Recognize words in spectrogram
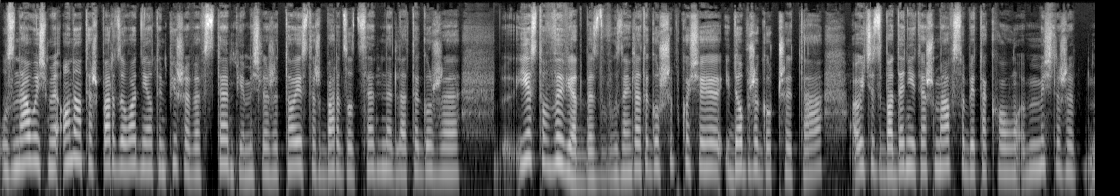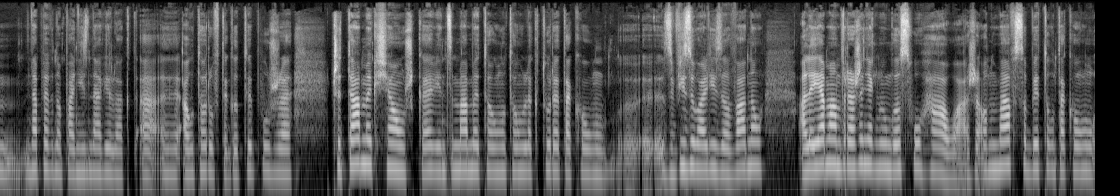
uznałyśmy, ona też bardzo ładnie o tym pisze we wstępie. Myślę, że to jest też bardzo cenne, dlatego że jest to wywiad bez dwóch zdań, dlatego szybko się i dobrze go czyta. Ojciec Badeni też ma w sobie taką, myślę, że na pewno pani zna wielu y, autorów tego typu, że czytamy książkę, więc mamy tą, tą lekturę taką y, zwizualizowaną, ale ja mam wrażenie, jakbym go słuchała, że on ma w sobie tą taką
